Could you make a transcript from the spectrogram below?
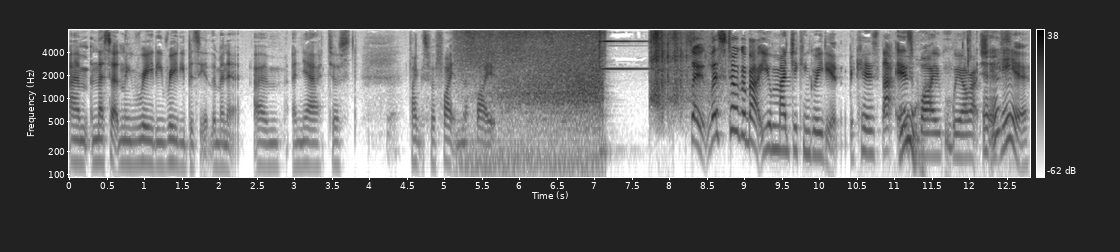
Um, and they're certainly really, really busy at the minute. Um, and yeah, just thanks for fighting the fight. So let's talk about your magic ingredient because that is Ooh. why we are actually here,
